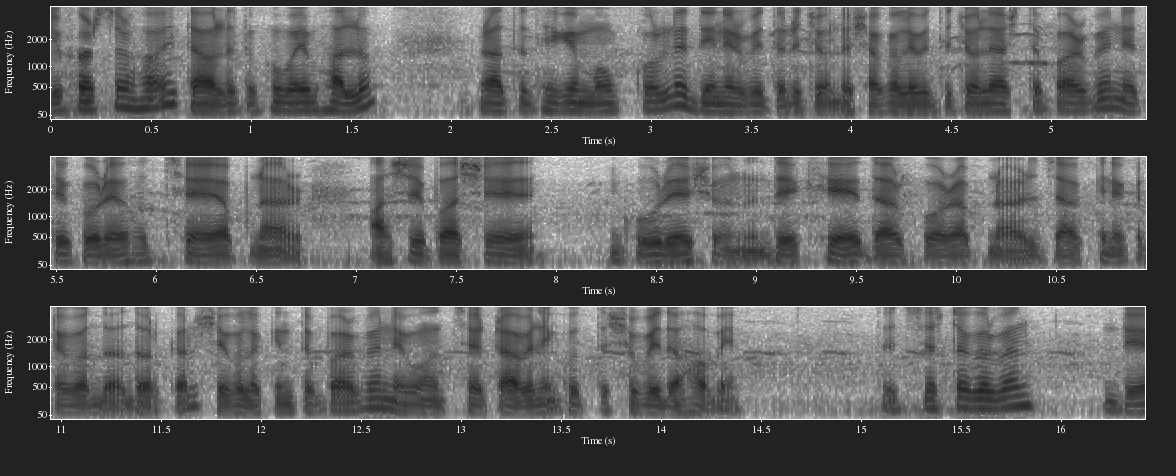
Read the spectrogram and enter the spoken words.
ডিফার্সার হয়, তাহলে তো খুবই ভালো। রাতে থেকে মুভ করলে দিনের ভিতরে চলে, সকালের ভিতরে চলে আসতে পারবেন। এতে করে হচ্ছে আপনার আশেপাশে ঘুরে শুনে দেখে তারপর আপনার যা কেনাকাটা করা দরকার সেগুলো কিনতে পারবেন এবং হচ্ছে ট্রাভেলিং করতে সুবিধা হবে। তো চেষ্টা করবেন যে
